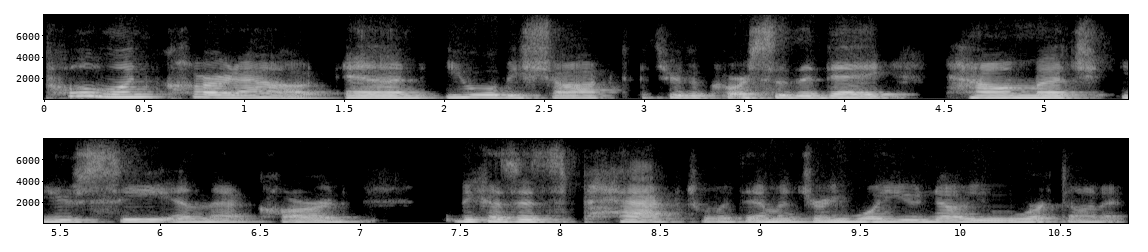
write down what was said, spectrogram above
pull one card out and you will be shocked through the course of the day how much you see in that card because it's packed with imagery. Well you know you worked on it.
